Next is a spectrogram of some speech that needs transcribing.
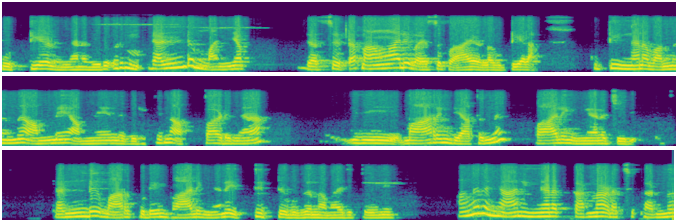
കുട്ടികൾ ഇങ്ങനെ വരും. ഒരു രണ്ട് മഞ്ഞ ഡ്രസ് ഇട്ട നാല് വയസ്സ് പ്രായമുള്ള കുട്ടികളാ. കുട്ടി ഇങ്ങനെ വന്ന് നിന്ന് അമ്മേ അമ്മേന്ന് വിളിക്കുന്ന അപ്പാടിങ്ങനെ ഈ ഇത് മാറിന്റെ അകത്തുനിന്ന് പാലിങ്ങനെ ചിരി രണ്ട് മാർക്കുടെയും പാലിങ്ങനെ ഇട്ടിട്ട് വീഴുന്ന മാതിരി തോന്നി. അങ്ങനെ ഞാൻ ഇങ്ങനെ കണ്ണടച്ച് കണ്ണ്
